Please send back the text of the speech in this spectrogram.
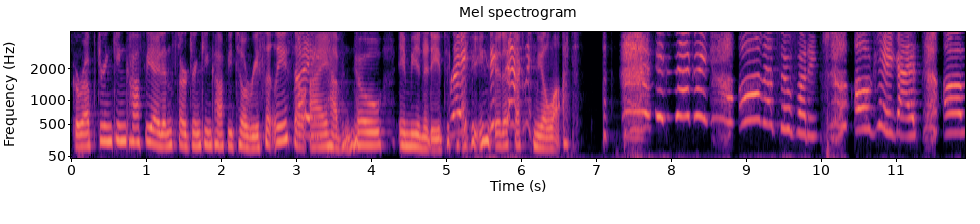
grow up drinking coffee. I didn't start drinking coffee till recently. So Right. I have no immunity to Right, caffeine. It affects me a lot. exactly. Oh, that's so funny. Okay, guys. Um,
